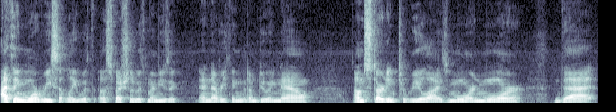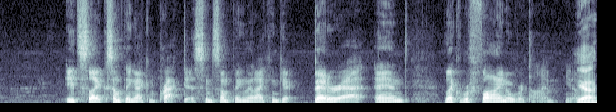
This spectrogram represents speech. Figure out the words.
I think more recently with especially with my music and everything that I'm doing now, I'm starting to realize more and more that it's like something I can practice and something that I can get better at and like refine over time, you know. Yeah.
